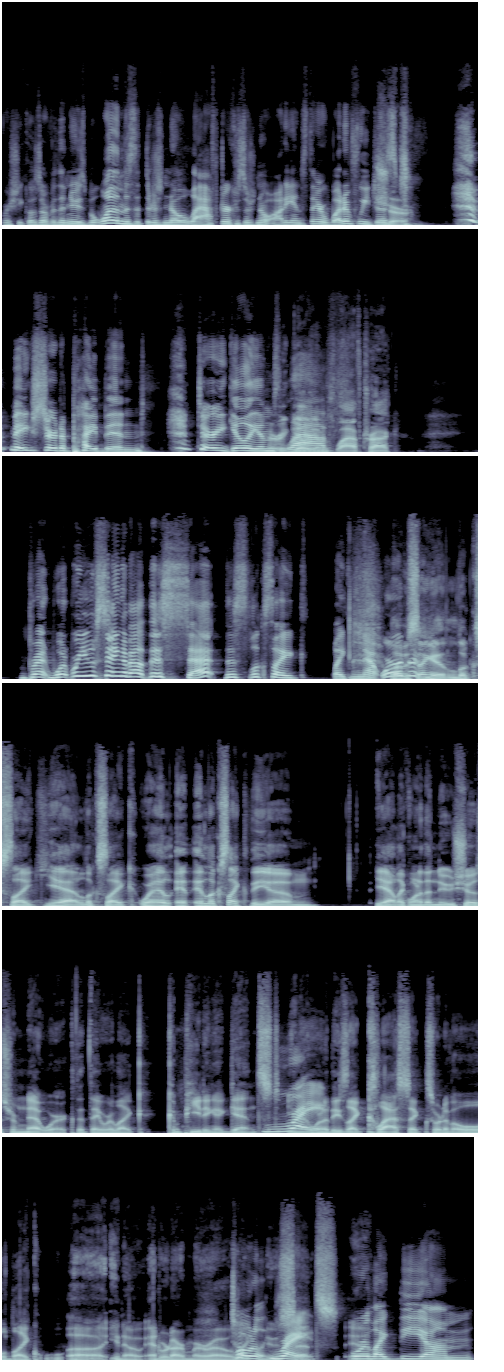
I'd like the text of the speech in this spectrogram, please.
where she goes over the news. But one of them is that there's no laughter because there's no audience there. What if we just Sure. make sure to pipe in Terry Gilliam's Terry laugh? Gilliam's laugh track. Brett, what were you saying about this set? This looks like like network. I was saying it looks like yeah, it looks like well, it, it looks like the um, yeah, like one of the news shows from network that they were like competing against. you know, Right. one of these like classic sort of old like uh, you know Edward R. Murrow like, totally news right. sets. Or Yeah. like the um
